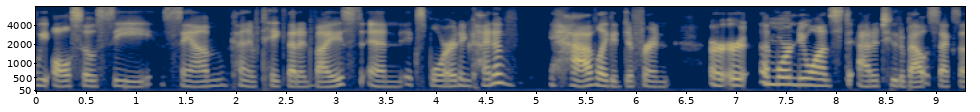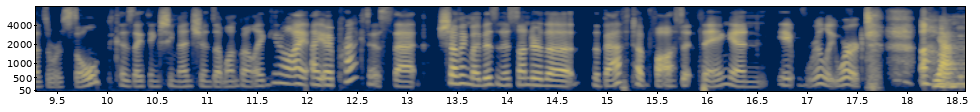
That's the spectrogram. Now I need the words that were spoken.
we also see Sam kind of take that advice and explore it and kind of have like a different or, or, a more nuanced attitude about sex as a result because i think she mentions at one point like you know i i, I practiced that shoving my business under the the bathtub faucet thing and it really worked um, yeah.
